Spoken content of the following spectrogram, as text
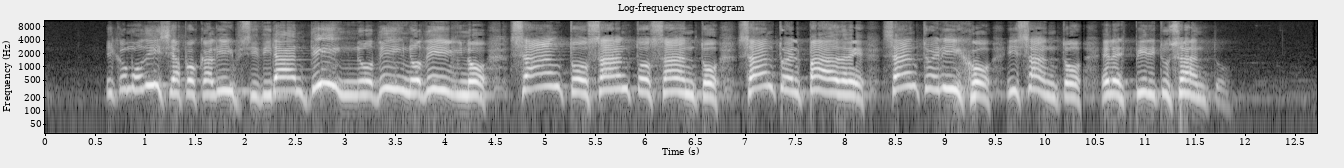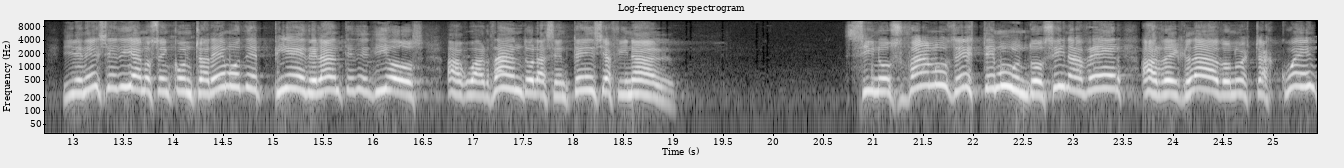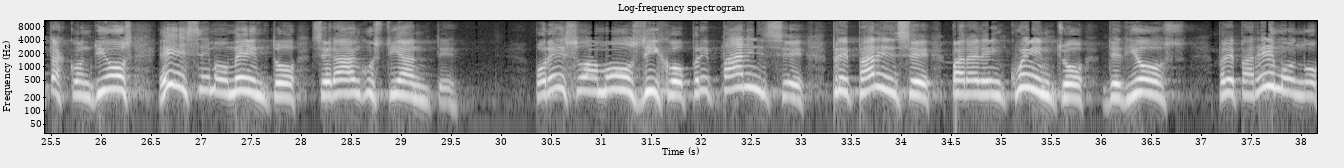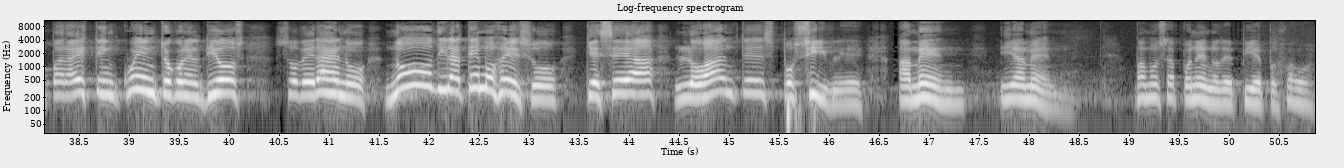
y como dice Apocalipsis, dirán, digno, digno, digno, santo, santo, santo, santo el Padre, santo el Hijo y santo el Espíritu Santo. Y en ese día nos encontraremos de pie delante de Dios, aguardando la sentencia final. Si nos vamos de este mundo sin haber arreglado nuestras cuentas con Dios, ese momento será angustiante. Por eso Amós dijo, prepárense, prepárense para el encuentro de Dios. Preparémonos para este encuentro con el Dios soberano. No dilatemos eso, que sea lo antes posible. Amén y amén. Vamos a ponernos de pie, por favor.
